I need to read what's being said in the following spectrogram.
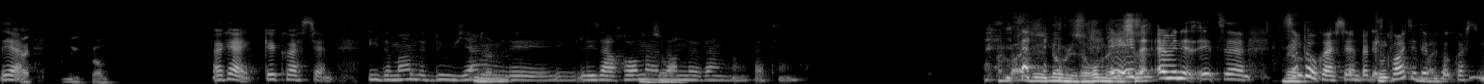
yeah. coming from? Ok, good question. Il demande d'où viennent les, les arômes dans le vin, en fait. Non, les arômes. It is, I mean, it's a simple question, but it's quite a difficult question.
